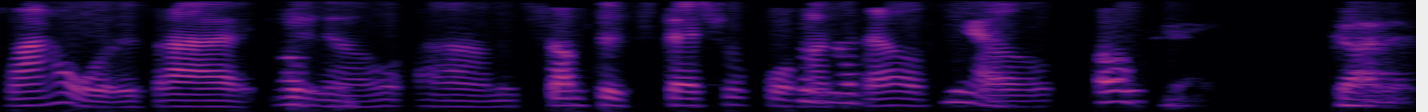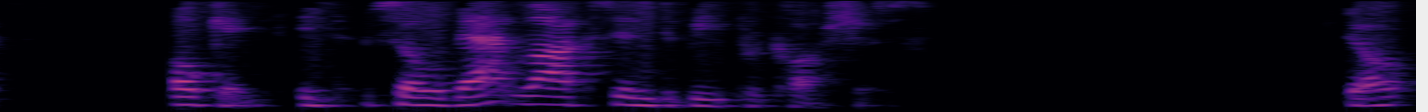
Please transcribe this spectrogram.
flowers. I you Okay. know, um something special for myself. yeah. So Okay, got it. Okay, so that locks in to be precautious. Don't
